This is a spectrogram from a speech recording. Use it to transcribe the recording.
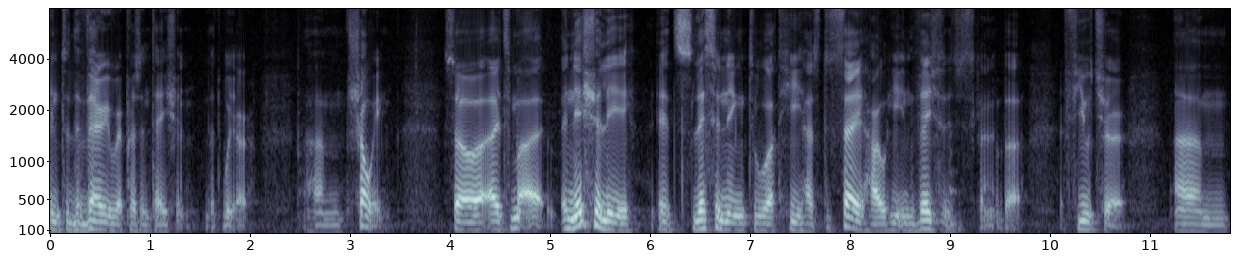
into the very representation that we are um, showing. So uh, it's uh, initially it's listening to what he has to say, how he envisages kind of a, a future um,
